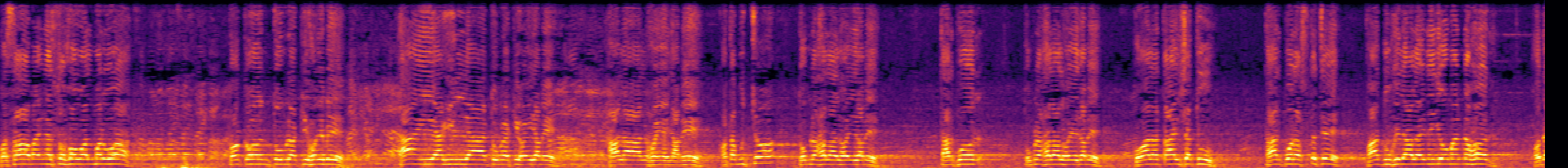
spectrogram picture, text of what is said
ওয়াসা বাইনা সফা ওয়াল মারওয়া, তখন তোমরা কি হইবে আহিল্লা তোমরা কি হয়ে যাবে? হালাল হয়ে যাবে। কথা বুঝছ? তোমরা হালাল হয়ে যাবে। তারপর তোমরা হালাল হয়ে যাবে। কোয়ালা তাই সাতু তারপর আসতেছে ফা দুখিল আলাই নেই ইয়মান নহর হদে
